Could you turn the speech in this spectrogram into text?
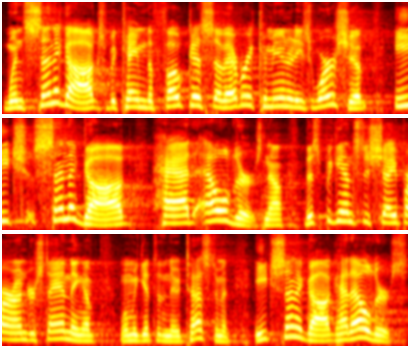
When synagogues became the focus of every community's worship, each synagogue had elders. Now, this begins to shape our understanding of when we get to the New Testament. Each synagogue had elders.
